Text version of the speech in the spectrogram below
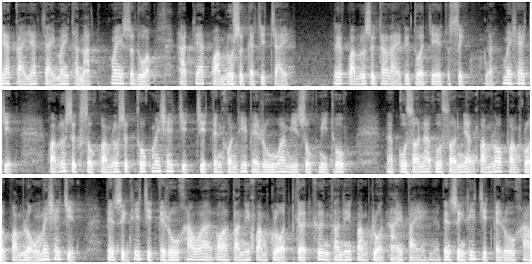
แยกกายแยกใจไม่ถนัดไม่สะดวก หัดแยกความรู้สึกกับจิตใจ เรียกความรู้สึกทั้งหลายคือตัวเจตสิกนะไม่ใช่จิต ความรู้สึกสุขความรู้สึกทุกข์ไม่ใช่จิตจิตเป็นคนที่ไปรู้ว่ามีสุขมีทุกข์นะกุศลอกุศลอย่างความโลภความโกรธความหลง ไม่ใช่จิต เป็นสิ่งที่จิตไปรู้เข้าว่าอ๋อตอนนี้ความโกรธเกิดขึ้น ตอนนี้ความโกรธหายไป เป็นสิ่งที่จิตไปรู้เข้า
